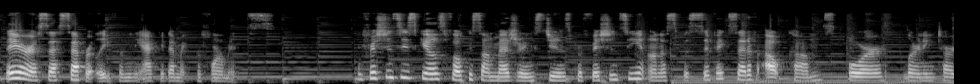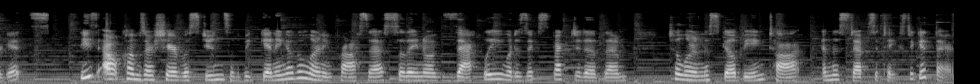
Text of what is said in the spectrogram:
they are assessed separately from the academic performance. Proficiency scales focus on measuring students' proficiency on a specific set of outcomes, or learning targets. These outcomes are shared with students at the beginning of the learning process so they know exactly what is expected of them to learn the skill being taught and the steps it takes to get there.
